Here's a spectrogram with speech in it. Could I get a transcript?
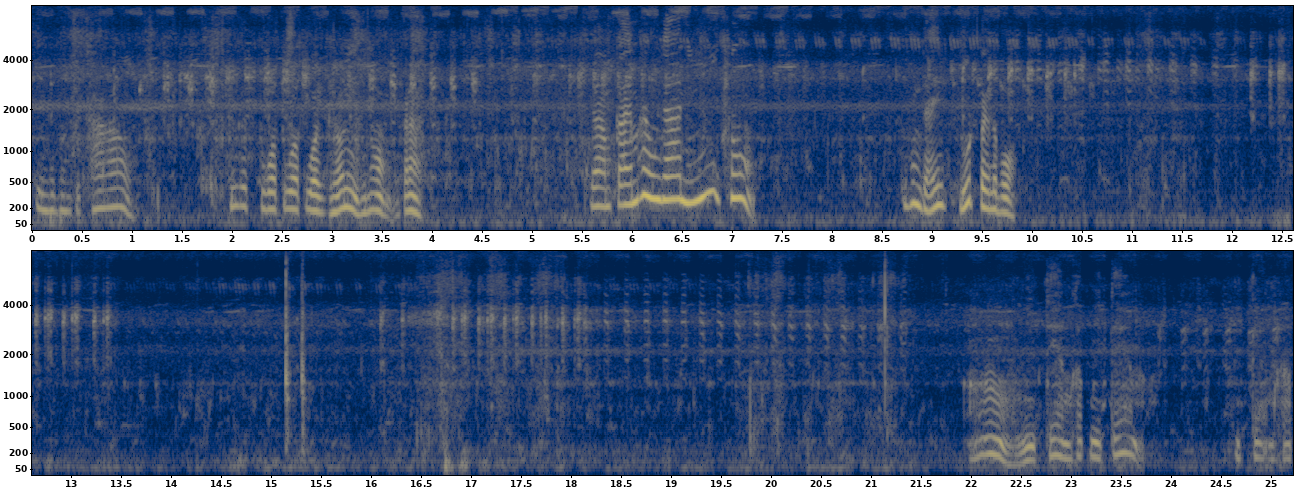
ขึ้นไปบิ่งจะเข้าวนี่ก็ตัวตัวตัวเยู่แถวนี่พี่น้องกันนะยามไกลมากของยานี้พี่น้องยังไงรุดไปละบ่อ้าวมีแต้มครับ มีแต้ม มีแต้มครับ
